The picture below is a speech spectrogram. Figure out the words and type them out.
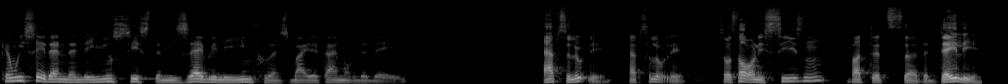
can we say then that the immune system is heavily influenced by the time of the day? Absolutely, absolutely. So it's not only season, but it's uh, the daily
